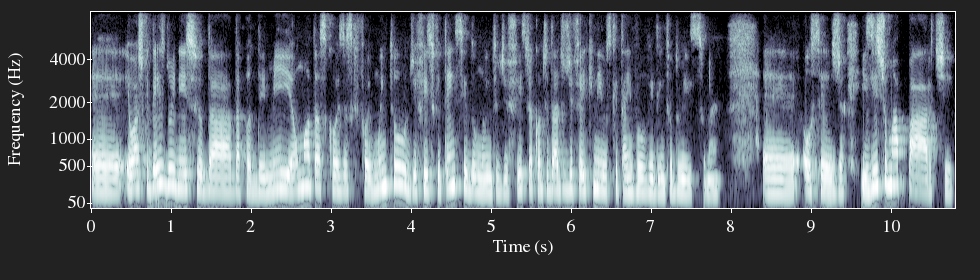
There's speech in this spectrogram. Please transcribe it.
É, eu acho que desde o início da, da pandemia, uma das coisas que foi muito difícil, que tem sido muito difícil, é a quantidade de fake news que está envolvida em tudo isso, né? É, ou seja, existe uma parte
